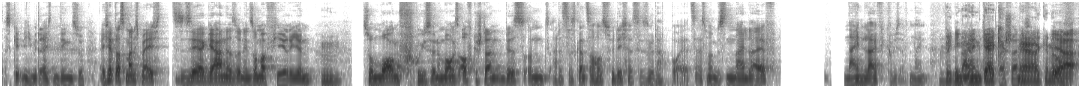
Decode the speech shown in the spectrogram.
Das geht nicht mit rechten Dingen zu. Ich habe das manchmal echt sehr gerne so in den Sommerferien. Mhm. So morgen früh, wenn du morgens aufgestanden bist und hattest das ganze Haus für dich, hast du so gedacht, boah, jetzt erstmal ein bisschen Nine Live. Nine Live, wie komme ich auf Nine? Wegen, Wegen Nine Gag. Gag wahrscheinlich. Ja, genau. Ja.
